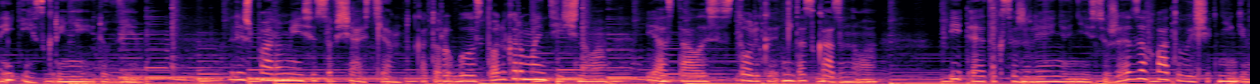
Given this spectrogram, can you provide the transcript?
и искренней любви. Лишь пару месяцев счастья, которых было столько романтичного и осталось столько недосказанного. И это, к сожалению, не сюжет захватывающей книги,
